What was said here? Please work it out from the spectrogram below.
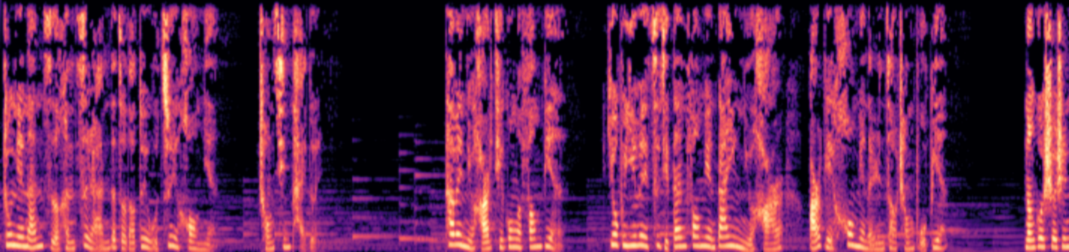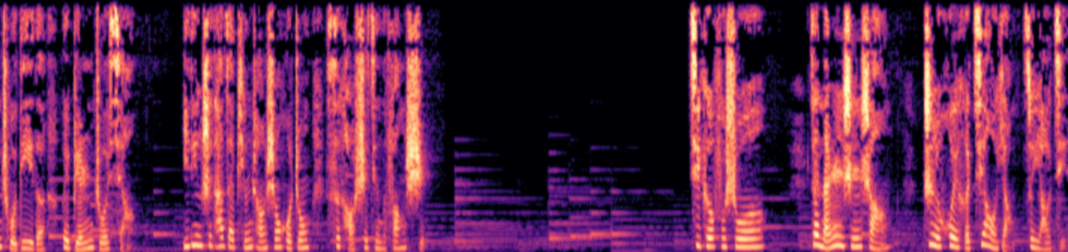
中年男子很自然的走到队伍最后面，重新排队。他为女孩提供了方便，又不因为自己单方面答应女孩而给后面的人造成不便。能够设身处地的为别人着想，一定是他在平常生活中思考事情的方式。契科夫说，在男人身上，智慧和教养最要紧。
